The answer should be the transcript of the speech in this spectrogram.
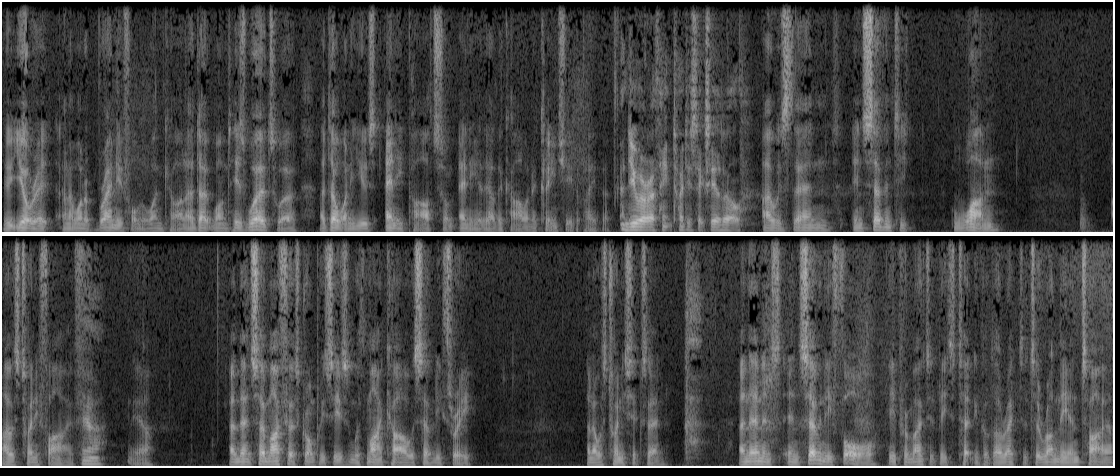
You- you're it, and I want a brand new Formula One car. And I don't want, his words were, I don't want to use any parts from any of the other car on a clean sheet of paper. And you were, I think, 26 years old. I was then in 71, I was 25. Yeah. Yeah. And then, so my first Grand Prix season with my car was 73. And I was 26 then. And then in, in 74, he promoted me to technical director to run the entire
